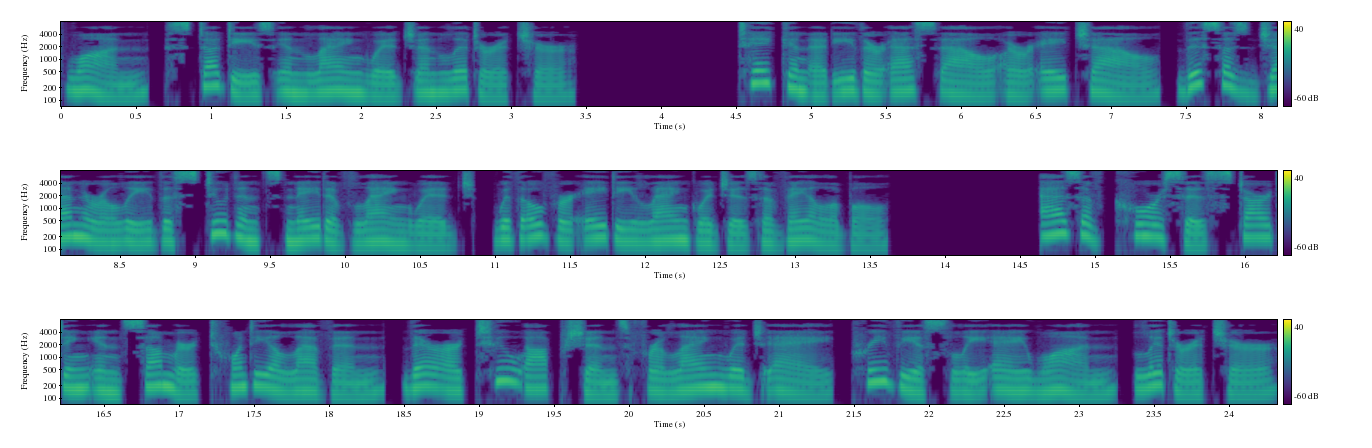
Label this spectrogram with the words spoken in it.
1 – Studies in Language and Literature Taken at either SL or HL, this is generally the student's native language, with over 80 languages available. As of courses starting in summer 2011, there are two options for Language A previously A1, Literature,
